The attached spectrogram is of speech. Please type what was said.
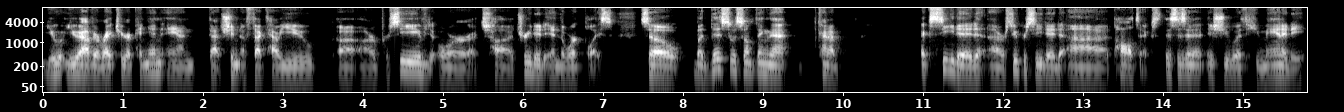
you you have a right to your opinion, and that shouldn't affect how you uh, are perceived or uh, treated in the workplace. So, but this was something that kind of exceeded or superseded uh, politics. This is an issue with humanity.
